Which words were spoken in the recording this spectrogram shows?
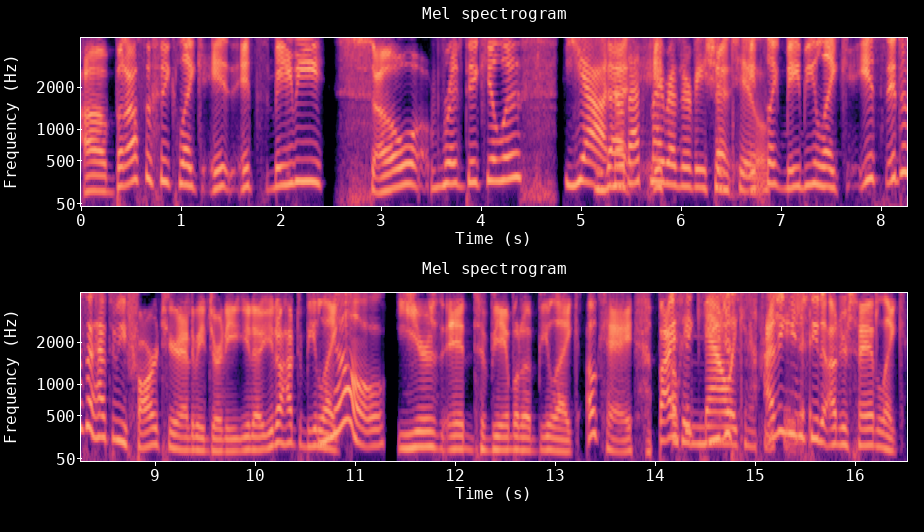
Uh, but I also think like it, it's maybe so ridiculous. Yeah, no, that's my reservation that too. It's like maybe like it's it doesn't have to be far to your anime journey. You know, you don't have to be like no, years in to be able to be like okay. But I Okay, think now you I just, can I think you just need to understand like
